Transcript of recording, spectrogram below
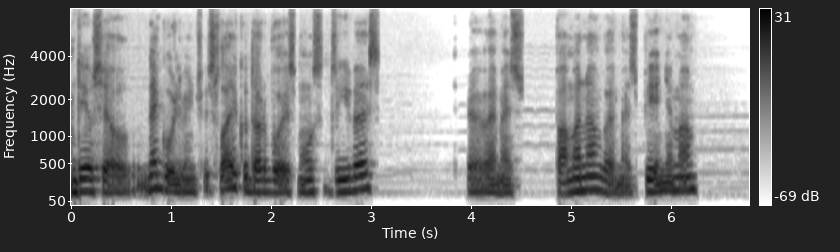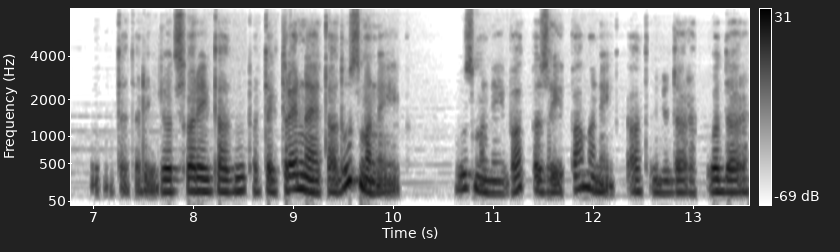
Dievs jau neguļ, viņš visu laiku darbojas mūsu dzīvēs. Vai mēs pamanām, vai mēs pieņemam. Tad arī ļoti svarīgi tādu, nu, tā teikt, trenēt tādu uzmanību uzmanību, atpazīt, pamanīt, kā viņš dara, ko dara.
